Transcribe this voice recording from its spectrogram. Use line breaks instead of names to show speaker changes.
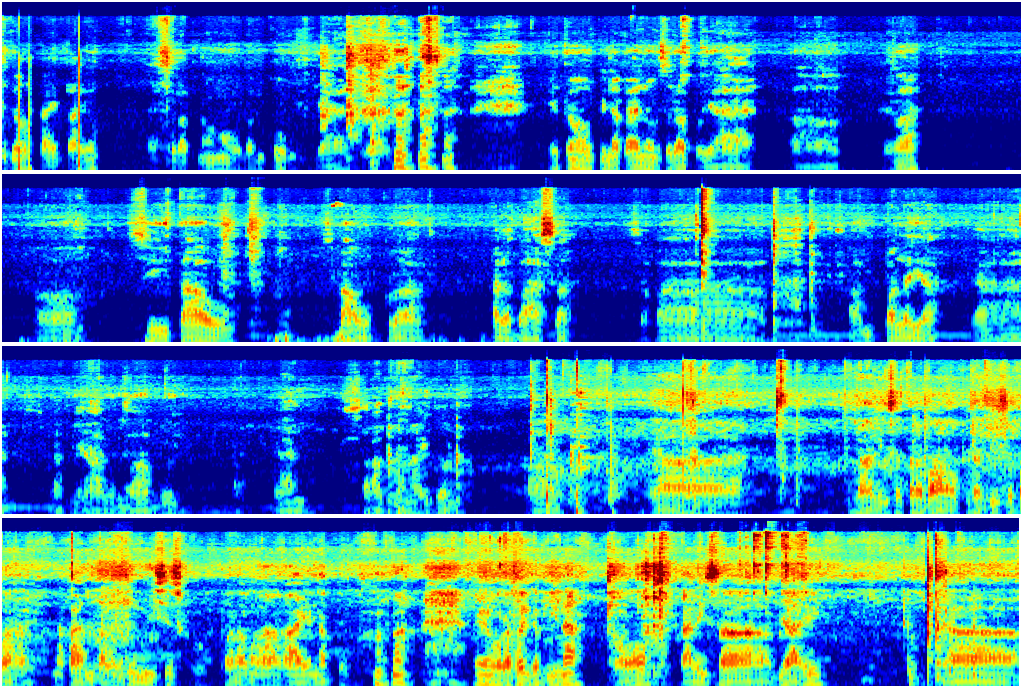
idol, kain tayo. Ang sarap ng ulam ko. Yan. Ito ang pinakaanong sarap. Yan. Oo. di ba? Oo. Sitaw, sa okra, kalabasa, saka ampalaya. Yan. Sarap may halong baboy. Yan. Sarap na idol. Oo. Kaya galing sa trabaho, pagdating sa bahay, nakanta ko yung misis ko para makakain ako. Ngayon oras ay gabi na. Oo, galing sa biyahe. Kaya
